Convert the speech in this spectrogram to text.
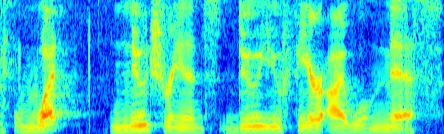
what nutrients do you fear I will miss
